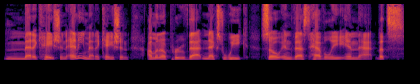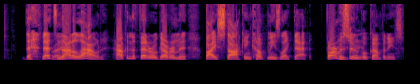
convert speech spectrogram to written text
medication, any medication. I'm going to approve that next week. So invest heavily in that. That's that, that's Right. not allowed. How can the federal government buy stock in companies like that? Pharmaceutical companies.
